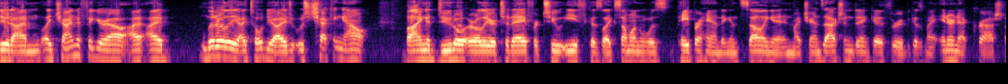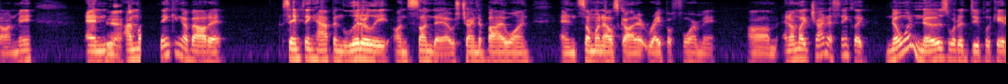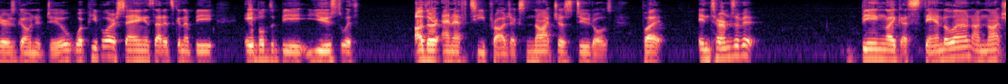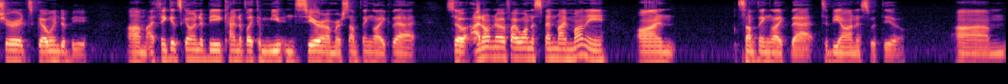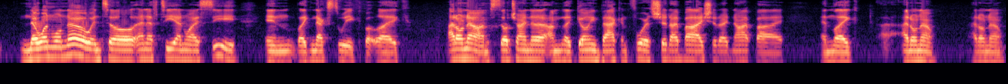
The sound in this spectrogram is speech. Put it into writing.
Dude i'm like trying to figure out i i literally i told you i was checking out buying a doodle earlier today for 2 eth because like someone was paper handing and selling it and my transaction didn't go through because my internet crashed on me. And Yeah. i'm like thinking about it. Same thing happened literally on sunday. I was trying to buy one and someone else got it right before me. Um, and i'm like trying to think like no one knows what a dooplicator is going to do. What people are saying is that it's going to be able to be used with other NFT projects, not just doodles. But in terms of it being like a standalone, I'm not sure it's going to be. Um, I think it's going to be kind of like a mutant serum or something like that. So I don't know if I want to spend my money on something like that, to be honest with you. Um, no one will know until NFT NYC in like next week, but like I don't know. I'm still trying to. I'm like going back and forth. Should I buy? Should I not buy? And like, I don't know. I don't know.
